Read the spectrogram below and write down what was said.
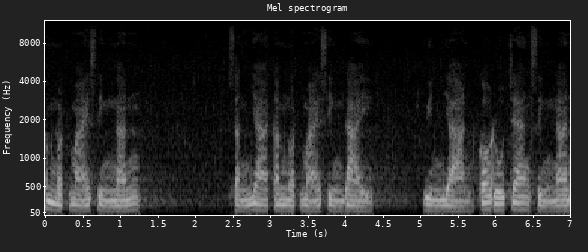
กำหนดหมายสิ่งนั้น สัญญากำหนดหมายสิ่งใด วิญญาณก็รู้แจ้งสิ่งนั้น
